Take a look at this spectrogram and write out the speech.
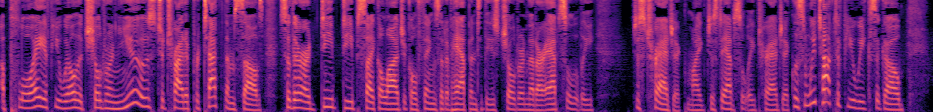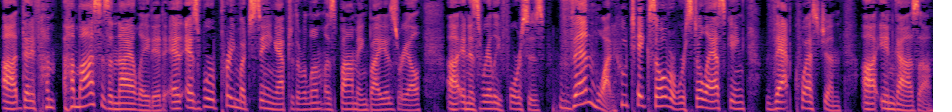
a ploy, if you will, that children use to try to protect themselves. So there are deep, deep psychological things that have happened to these children that are absolutely just tragic, Mike, just absolutely tragic. Listen, we talked a few weeks ago uh, that if Hamas is annihilated, as, as, we're pretty much seeing after the relentless bombing by Israel uh, and Israeli forces, then what? Who takes over? We're still asking that question uh, in Gaza.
